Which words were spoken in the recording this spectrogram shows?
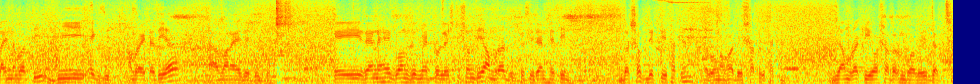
line number three B exit. আমরা এটা দিয়ে মানে যে ঢুকবো। এই রেনহে গঞ্জ মেট্রো রেল স্টেশন দিয়ে আমরা ঢুকতেছি রেনহে তিন। দর্শক দেখতেই থাকেন এবং আমাদের সাথেই থাকেন, যে আমরা কি অসাধারণভাবে যাচ্ছি।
